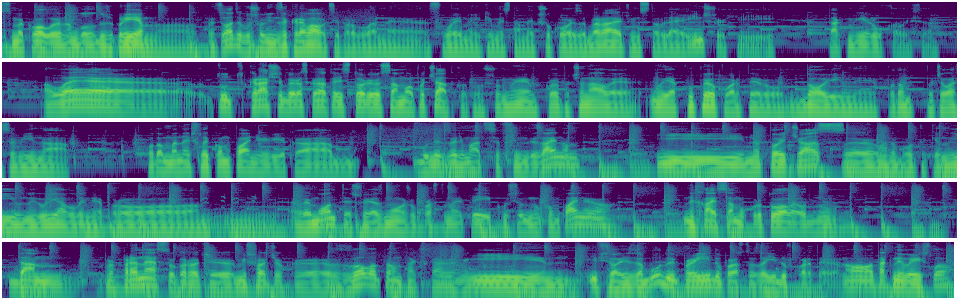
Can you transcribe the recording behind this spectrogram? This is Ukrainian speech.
з Миколою нам було дуже приємно працювати, тому що він закривав ці проблеми своїми якимись там, якщо когось забирають, він вставляє інших, і так ми і рухалися. Але е, тут краще би розказати історію з самого початку, тому що ми, коли починали, ну я купив квартиру до війни, потім почалася війна. Потім ми знайшли компанію, яка буде займатися всім дизайном. І на той час е, в мене було таке наївне уявлення про ремонти, що я зможу просто знайти якусь одну компанію, нехай саму круту, але одну дам, принесу коротше, мішочок е, з золотом, так скажемо, і, і все, і забуду, і приїду, просто заїду в квартиру. Ну так не вийшло.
